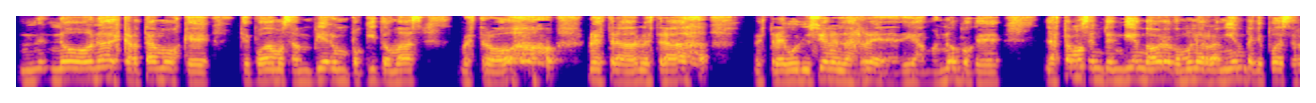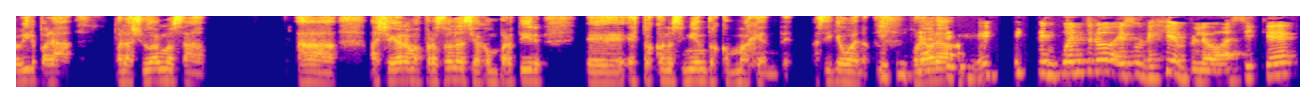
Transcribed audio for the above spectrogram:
no, no descartamos que, podamos ampliar un poquito más nuestro, nuestra, nuestra, nuestra evolución en las redes, digamos, ¿no? Porque la estamos entendiendo ahora como una herramienta que puede servir para, para ayudarnos a, a, llegar a más personas y a compartir eh, estos conocimientos con más gente. Así que bueno, por ahora... Este encuentro es un ejemplo, así que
